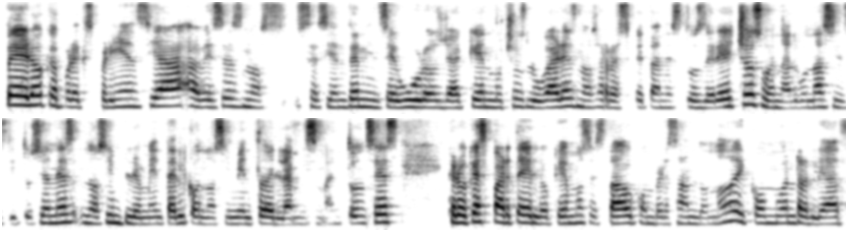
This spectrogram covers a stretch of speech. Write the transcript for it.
pero que por experiencia a veces nos, se sienten inseguros, ya que en muchos lugares no se respetan estos derechos o en algunas instituciones no se implementa el conocimiento de la misma. Entonces, creo que es parte de lo que hemos estado conversando, ¿no? De cómo en realidad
